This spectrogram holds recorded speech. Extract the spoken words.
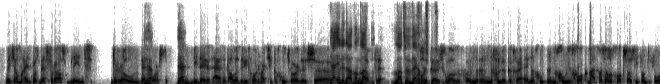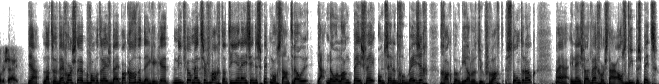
Weet je wel, maar ik was best verrast. Blind, De Roon, Weghorst. Ja. En die deden het eigenlijk alle drie gewoon hartstikke goed hoor. Dus eh, Ja, inderdaad. Want laat, betreft laten we Weghorst... de keus gewoon een, een gelukkige en een, goed, een goede gok. Maar het was wel een gok zoals hij van tevoren zei. Ja, laten we Weghorst eh, bijvoorbeeld er eens bij pakken. Hadden denk ik eh, niet veel mensen verwacht dat hij ineens in de spit mocht staan. Terwijl, ja, Noah Lang, PSV, ontzettend goed bezig. Gakpo, die hadden we natuurlijk verwacht. Stond er ook. Maar ja, ineens Wout Weghorst daar als diepe spits.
